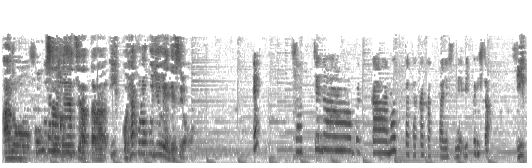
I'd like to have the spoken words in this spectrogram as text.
あの、国産のやつやったら、1個160円ですよ。そっちの物価はもっと高かったですね。びっくりした。い、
